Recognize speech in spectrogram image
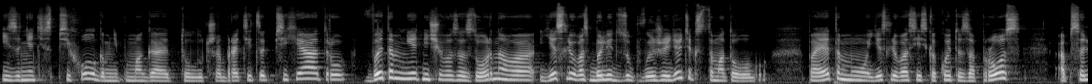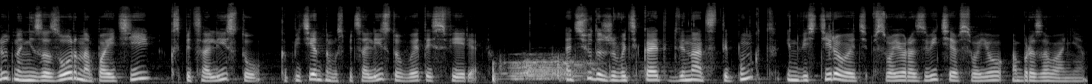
и занятия с психологом не помогает, то лучше обратиться к психиатру. В этом нет ничего зазорного. Если у вас болит зуб, вы же идете к стоматологу. Поэтому, если у вас есть какой-то запрос, абсолютно не зазорно пойти к специалисту, компетентному специалисту в этой сфере. Отсюда же вытекает 12 пункт – инвестировать в свое развитие, в свое образование.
